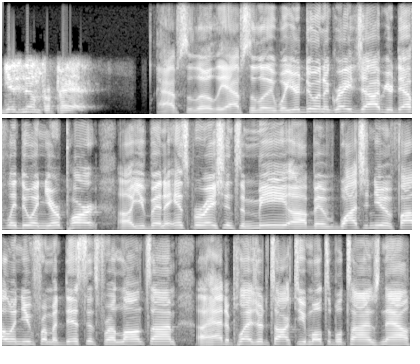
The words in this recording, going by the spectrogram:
getting them prepared. Absolutely, absolutely. Well, you're doing a great job. You're definitely doing your part. Uh, you've been an inspiration to me. Uh, I've been watching you and following you from a distance for a long time. I had the pleasure to talk to you multiple times now,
